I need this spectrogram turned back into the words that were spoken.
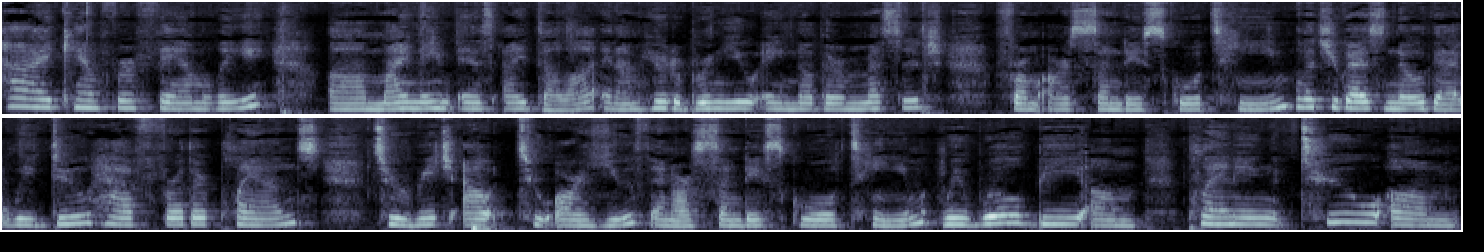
Hi, Camphor family. Um, my name is Idella, and I'm here to bring you another message from our Sunday school team. I'll let you guys know that we do have further plans to reach out to our youth and our Sunday school team. We will be um, planning two um,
